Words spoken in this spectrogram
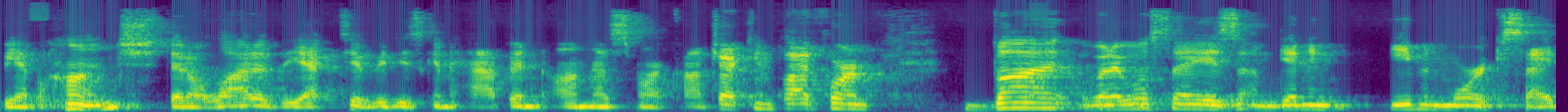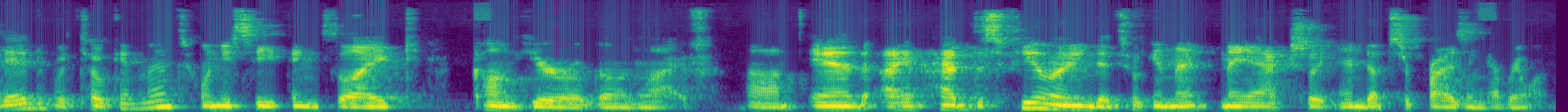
we have a hunch that a lot of the activity is going to happen on that smart contracting platform. But what I will say is I'm getting even more excited with Token Mint when you see things like Kong Hero going live. Um, and I have this feeling that Token Mint may actually end up surprising everyone.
